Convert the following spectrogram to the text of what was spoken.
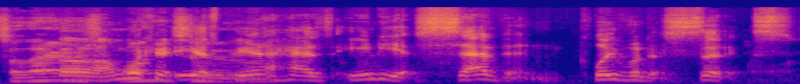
So there's Uh, I'm one, looking at E two- ESPN. It has Indy at seven, Cleveland at six.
